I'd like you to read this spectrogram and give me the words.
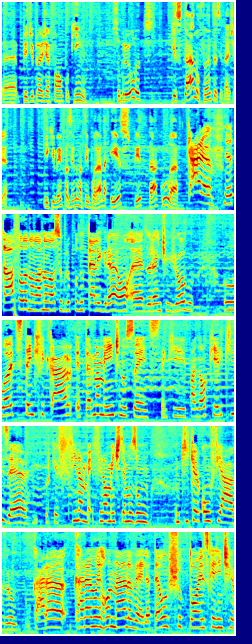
é, pedi para a Gé falar um pouquinho sobre o Lutz, que está no Fantasy da Gé e que vem fazendo uma temporada espetacular. Cara, eu tava falando lá no nosso grupo do Telegram é, durante o jogo. Lutz tem que ficar eternamente no Saints, tem que pagar o que ele quiser, porque finalmente, temos um, um kicker confiável. O cara, cara não errou nada, velho. Até os chutões que a gente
